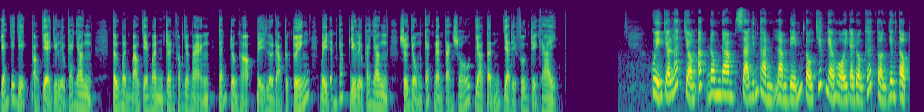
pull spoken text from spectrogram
gắn với việc bảo vệ dữ liệu cá nhân, tự mình bảo vệ mình trên không gian mạng, tránh trường hợp bị lừa đảo trực tuyến, bị đánh cắp dữ liệu cá nhân, sử dụng các nền tảng số do tỉnh và địa phương triển khai huyện Chợ Lách chọn ấp Đông Nam, xã Vĩnh Thành làm điểm tổ chức ngày hội đại đoàn kết toàn dân tộc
